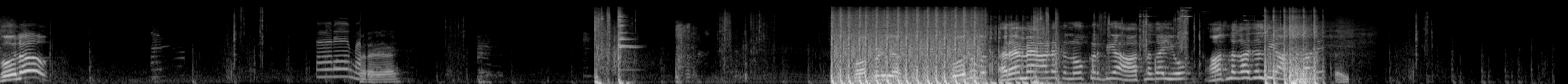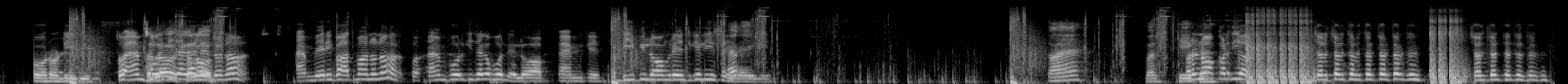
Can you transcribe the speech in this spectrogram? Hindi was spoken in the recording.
बोलो। अरे अरे यार। बहुत बढ़िया। बोलू अरे मैं आने तो नॉक कर दिया। हाथ लगाइयो हाथ लगा जल्दी हाथ लगा दे। फोर और डीबी तो एम फोर चलो, की जगह ले लो ना। एम मेरी बात मानो ना तो एम फोर की जगह वो ले लो आप एम के। डीपी लॉन्ग रेंज के लिए सही. रहेगी। कहाँ है? बस ठीक अरे है नॉक कर दिया चल चल चल चल चल चल चल चल चल चल चल चल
